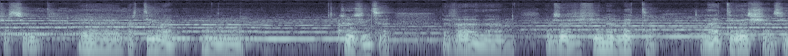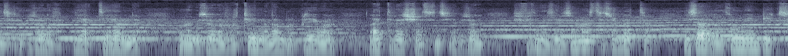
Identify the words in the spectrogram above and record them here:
flexible eh, particolar mm, so since uh, the, the episode 15 or better Night version since l'episodio di at the end un episodio 14 double play one light version since l'episodio Przyznaj sobie, że masz coś bete. Nisarne, tu mi impix.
